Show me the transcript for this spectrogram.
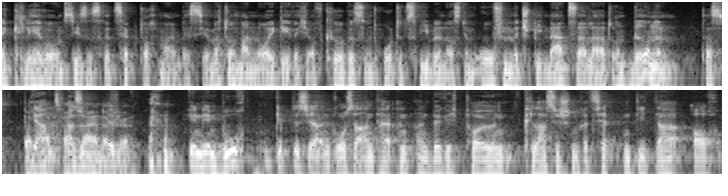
Erkläre uns dieses Rezept doch mal ein bisschen. Mach doch mal neugierig auf Kürbis und rote Zwiebeln aus dem Ofen mit Spinatsalat und Birnen. Das doch ja, mal zwei also, Zeilen dafür. Äh, in dem Buch gibt es ja einen großen Anteil an, an wirklich tollen klassischen Rezepten, die da auch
